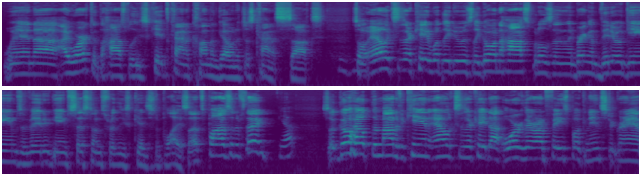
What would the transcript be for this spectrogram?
when uh, I worked at the hospital. These kids kind of come and go, and it just kind of sucks. So Alex's Arcade, what they do is they go into hospitals and they bring them video games and video game systems for these kids to play. So that's a positive thing. Yep. So go help them out if you can. Alex'sArcade.org. They're on Facebook and Instagram.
